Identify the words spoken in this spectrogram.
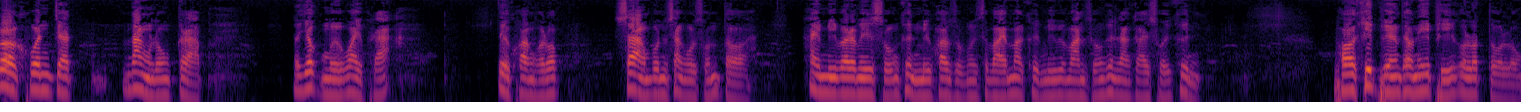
ก็ควรจะนั่งลงกราบ แล้วยกมือไหว้พระ ด้วยความเคารพสร้างบุญสร้างกุศลต่อ ให้มีบารมีสูงขึ้น มีความสุขมีสบายมากขึ้น มีวิมานสูงขึ้นร่างกายสวยขึ้น พอคิดเพียงเท่านี้ผีก็ลดตัวลง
